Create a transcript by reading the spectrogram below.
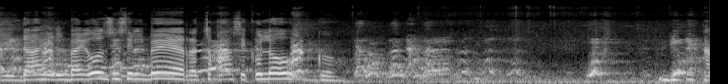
Ay dahil ba yun si Silver at saka si Kulog. Hindi kita.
